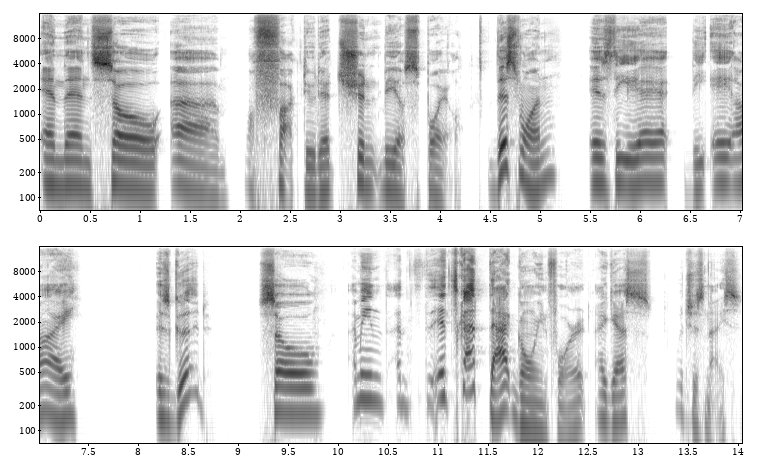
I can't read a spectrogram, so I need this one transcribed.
and then so um well fuck dude it shouldn't be a spoil this one is the AI, the ai is good so i mean it's got that going for it i guess which is nice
